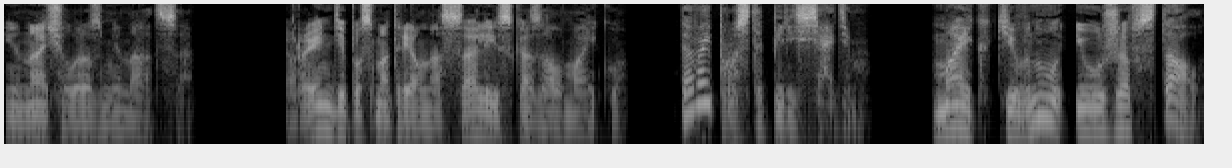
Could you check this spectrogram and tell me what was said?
и начал разминаться. Рэнди посмотрел на Салли и сказал Майку, «Давай просто пересядем». Майк кивнул и уже встал,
